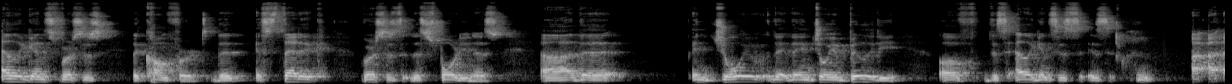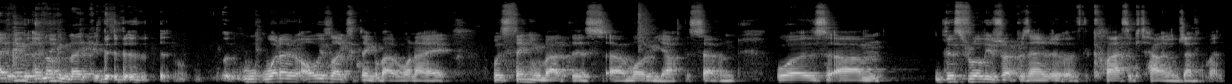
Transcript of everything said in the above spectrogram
elegance versus the comfort, the aesthetic versus the sportiness, uh, the enjoy the, the enjoyability of this elegance is is. I, I think there's I nothing think like it. The, the, what I always like to think about when I was thinking about this uh, motor yacht, the Seven, was um, this really is representative of the classic Italian gentleman.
